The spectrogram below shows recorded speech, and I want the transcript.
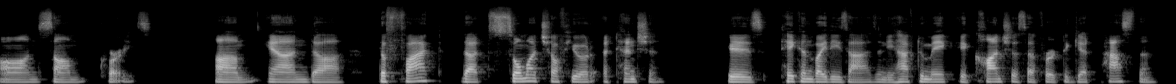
on some queries. Um, and uh, the fact that so much of your attention is taken by these ads and you have to make a conscious effort to get past them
